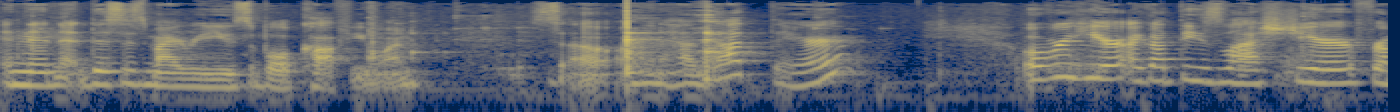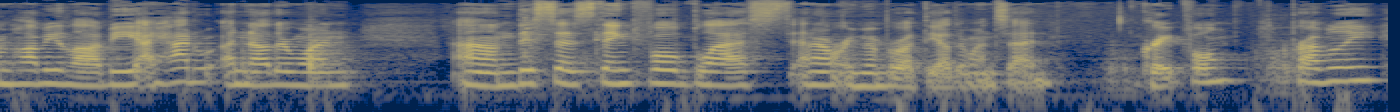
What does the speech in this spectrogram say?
And then this is my reusable coffee one. So I'm gonna have that there. Over here, I got these last year from Hobby Lobby. I had another one. Um, this says thankful, blessed, and I don't remember what the other one said. Grateful, probably.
